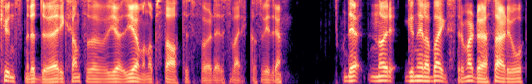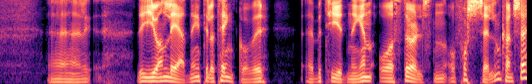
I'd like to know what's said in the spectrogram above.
kunstnere dør, ikke sant, så gjør man opp status for deres verk osv. Når Gunilla Bergstrøm er død, så er det jo Det gir jo anledning til å tenke over betydningen og størrelsen og forskjellen, kanskje,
